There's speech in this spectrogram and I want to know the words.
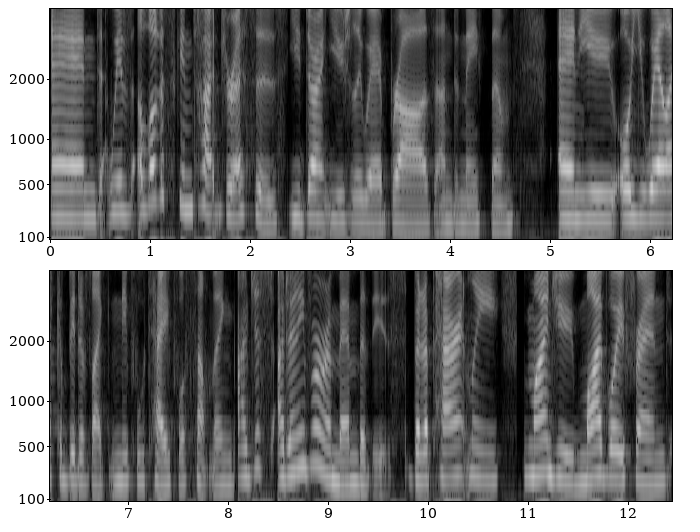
And with a lot of skin tight dresses, you don't usually wear bras underneath them and you or you wear like a bit of like nipple tape or something. I just I don't even remember this, but apparently, mind you, my boyfriend,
